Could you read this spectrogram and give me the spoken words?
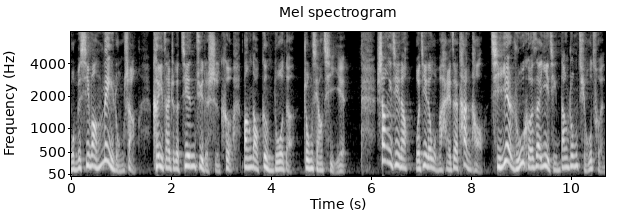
我们希望内容上可以在这个艰巨的时刻帮到更多的中小企业。上一季呢，我记得我们还在探讨企业如何在疫情当中求存。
